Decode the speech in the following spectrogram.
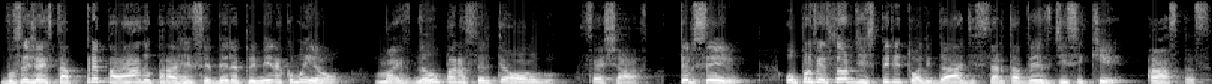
você já está preparado para receber a primeira comunhão, mas não para ser teólogo. Fecha aspas. Terceiro, o professor de espiritualidade certa vez disse que, aspas,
